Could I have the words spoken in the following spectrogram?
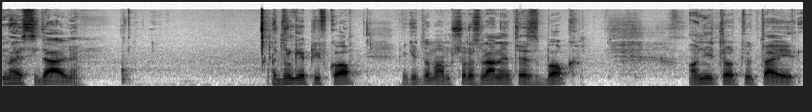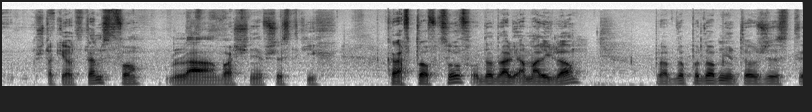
No jest idealny. A drugie piwko, jakie to mam rozlane, to jest bok. Oni to tutaj, już takie odstępstwo dla właśnie wszystkich kraftowców, dodali Amarillo. Prawdopodobnie to już jest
